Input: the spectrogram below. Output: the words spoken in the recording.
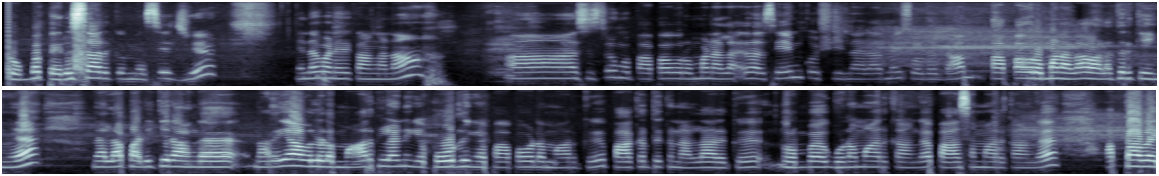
ரொம்ப பெருசாக இருக்கு மெசேஜ். என்ன பண்ணியிருக்காங்கன்னா, சிஸ்டர் உங்கள் பாப்பாவை ரொம்ப நல்லா சேம் கொஷின் தான் எல்லாருமே சொல்கிறது தான். பாப்பாவை ரொம்ப நல்லா வளர்த்துருக்கீங்க. நல்லா படிக்கிறாங்க. நிறையா அவளோட மார்க்லாம் நீங்கள் போடுறீங்க பாப்பாவோட மார்க்கு. பார்க்கறதுக்கு நல்லா இருக்குது ரொம்ப குணமாக இருக்காங்க. பாசமாக இருக்காங்க. அப்பாவை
